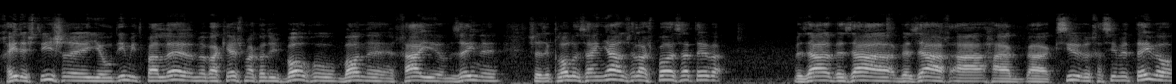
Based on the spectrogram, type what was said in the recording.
חידש תשרי, יהודי מתפלל, מבקש מהקדוש ברוך הוא, בונה, חי, זיינה, שזה כלולוס העניין של השפועס הטבע. וזה, וזה, וזה הכסיב וחסים הטבע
